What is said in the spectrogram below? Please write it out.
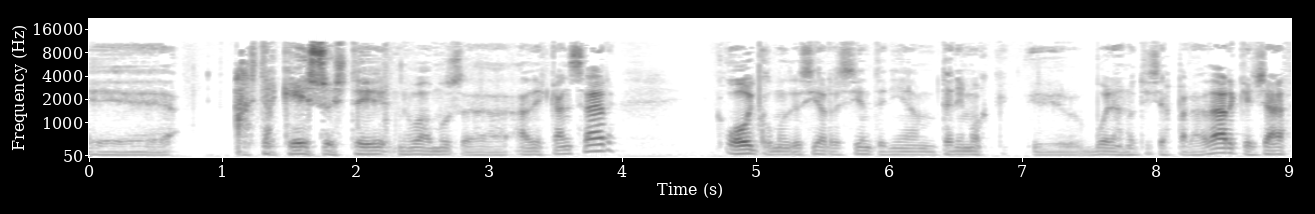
Eh, hasta que eso esté, no vamos a, descansar. Hoy, como decía recién, tenían, tenemos eh, buenas noticias para dar, que ya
